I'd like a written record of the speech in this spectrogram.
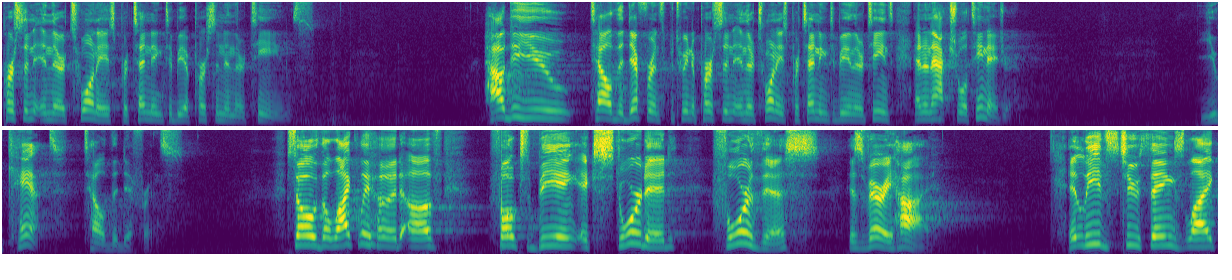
person in their 20s pretending to be a person in their teens. How do you tell the difference between a person in their 20s pretending to be in their teens and an actual teenager? You can't tell the difference. So, the likelihood of folks being extorted for this is very high. It leads to things like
